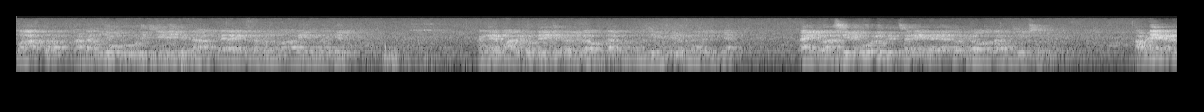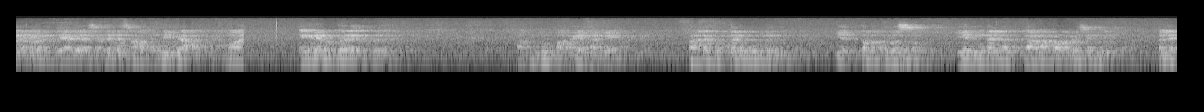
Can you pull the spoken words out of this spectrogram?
മാത്രം അടഞ്ഞുകൂടി ജീവിക്കുന്ന ആൾക്കാരായിട്ട് നമ്മൾ മാറിയിരുന്നെങ്കിൽ അങ്ങനെ മാറിക്കൊണ്ടിരിക്കുന്ന ഒരു ലോകത്താണ് നമ്മൾ ജീവിക്കണമെന്ന് ആലോചിക്കുക. അയൽവാസിയെ പോലും തിരിച്ചറിയാൻ കഴിയാത്ത ഒരു ലോകത്താണ് ജീവിച്ചുകൊണ്ടിരിക്കുന്നത്. അവിടെയാണ് നമ്മുടെ വിദ്യാഭ്യാസത്തിന്റെ സാമൂഹിക മാ- എങ്ങനെ പ്രിപ്പയർ ചെയ്തത് അതൊന്നും പറയാനല്ലേ പല കുത്തനെ നിന്ന് എത്ര ദിവസം എന്തെല്ലാം കാണാപ്പാടം പഠിച്ചിട്ടുണ്ട് അല്ലേ?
